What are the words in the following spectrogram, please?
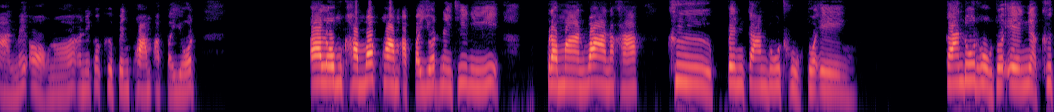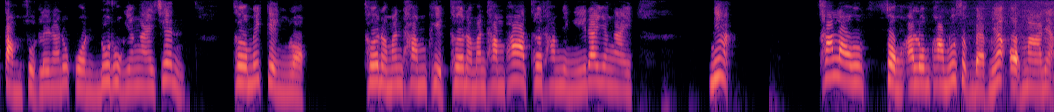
อ่านไม่ออกเนาะอันนี้ก็คือเป็นความอัปยศอารมณ์คำว่าความอัปยศในที่นี้ ประมาณว่านะคะ คือเป็นการดูถูกตัวเอง การดูถูกตัวเองเนี่ยคือต่ำสุดเลยนะทุกคนดูถูกยังไง เช่น เธอไม่เก่งหรอก เธอน่ะมันทำผิด เธอน่ะมันทำพลาด เธอทำอย่างนี้ได้ยังไง เนี่ย ถ้าเราส่งอารมณ์ความรู้สึกแบบเนี้ยออกมาเนี่ย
